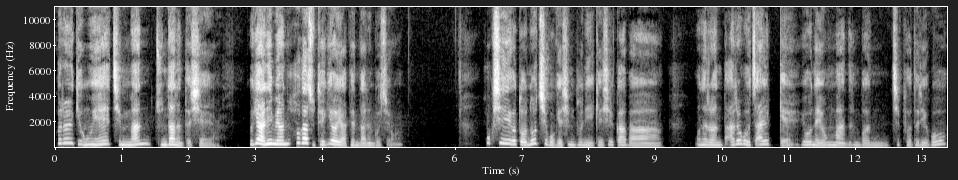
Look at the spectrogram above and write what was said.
그럴 경우에 집만 준다는 뜻이에요. 그게 아니면 허가주택이어야 된다는 거죠. 혹시 이것도 놓치고 계신 분이 계실까봐 오늘은 빠르고 짧게 요 내용만 한번 짚어드리고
